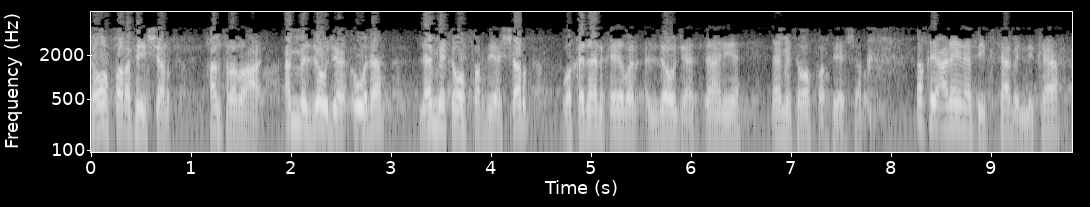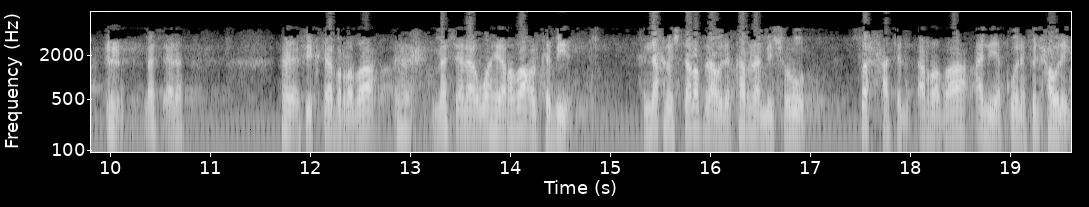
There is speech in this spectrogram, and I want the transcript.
توفر فيه الشرط خمس رضعات أما الزوجة الأولى لم يتوفر فيها الشرط وكذلك أيضا الزوجة الثانية لم يتوفر فيها الشرط. بقي علينا في كتاب النكاح مسألة في كتاب الرضاع مسألة وهي رضاع الكبير. نحن اشترطنا وذكرنا من شروط صحة الرضاع أن يكون في الحولين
